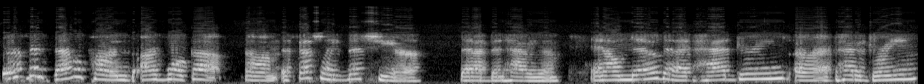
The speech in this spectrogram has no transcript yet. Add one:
there have been several times I've woke up, um, especially this year that I've been having them, and I'll know that I've had dreams or I've had a dream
